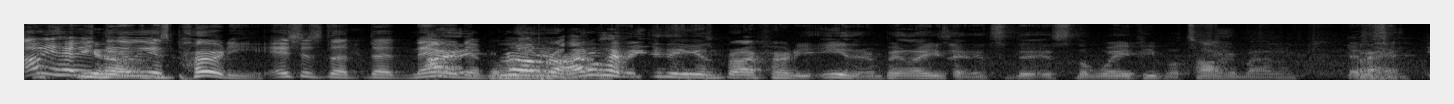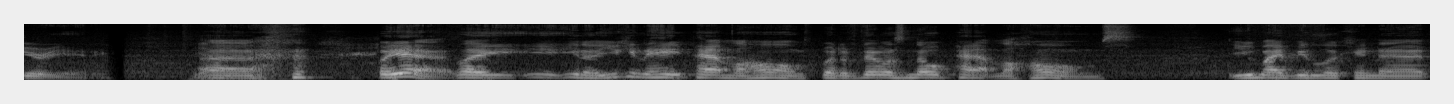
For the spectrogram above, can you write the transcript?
I don't have anything against Purdy. It's just the, the narrative. I, no, no, I don't have anything against Brock Purdy either. But like you said, it's the it's the way people talk about him that's right. infuriating. Uh, but yeah, like you, you know, you can hate Pat Mahomes, but if there was no Pat Mahomes, you might be looking at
